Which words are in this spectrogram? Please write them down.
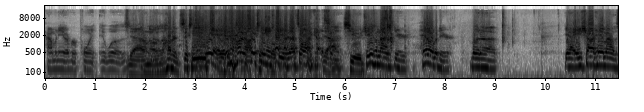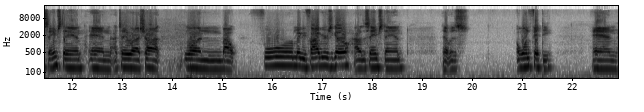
How many ever point it was? Yeah, I don't know. It was 160. Yeah, it 160 inch deer. That's all I gotta Yeah, say. it's huge. He was a nice deer, hell of a deer. But uh, yeah, he shot him out of the same stand, and I tell you what, I shot one about four, maybe five years ago out of the same stand. That was a 150, and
